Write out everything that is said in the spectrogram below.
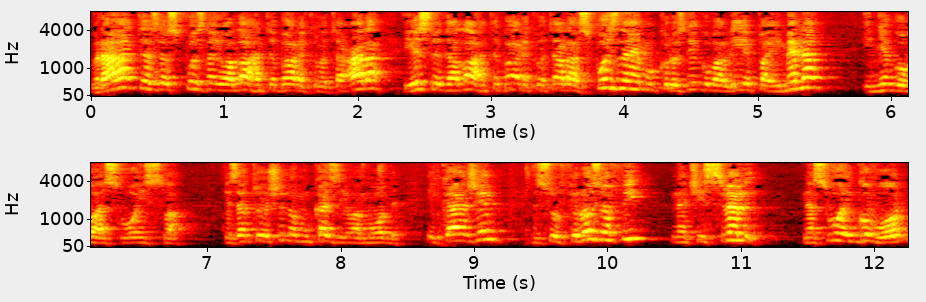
vrata za spoznaju Allaha te wa ta'ala jeste da Allaha te wa ta'ala spoznajemo kroz njegova lijepa imena i njegova svojstva. I zato još jednom ukazivam ovdje. I kažem da su filozofi, znači sveli na svoj govor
